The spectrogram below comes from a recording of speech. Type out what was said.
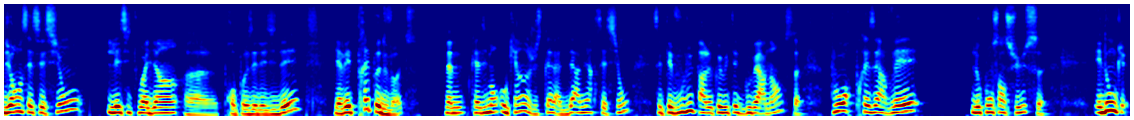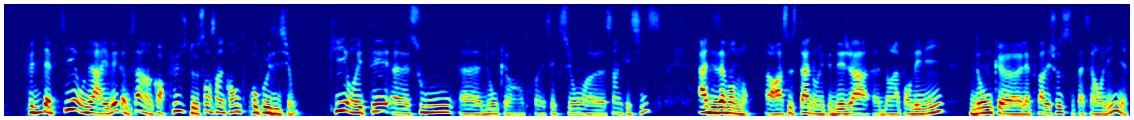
Durant ces sessions, les citoyens euh, proposaient des idées. Il y avait très peu de votes, même quasiment aucun jusqu'à la dernière session. C'était voulu par le comité de gouvernance pour préserver le consensus. Et donc, petit à petit, on est arrivé comme ça à un corpus de 150 propositions qui ont été euh, soumis euh, donc entre sections 5 et 6 à des amendements. Alors à ce stade, on était déjà dans la pandémie, donc la plupart des choses se passaient en ligne.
